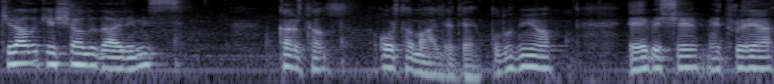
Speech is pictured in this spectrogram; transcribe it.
Kiralık eşyalı dairemiz Kartal Orta Mahalle'de bulunuyor. E5'e, metroya,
